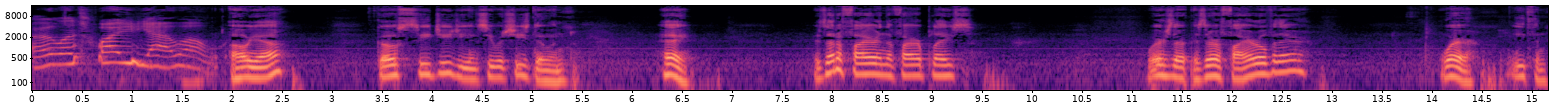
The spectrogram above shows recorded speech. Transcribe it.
I want to fly yellow. Oh yeah. Go see Gigi and see what she's doing. Hey, is that a fire in the fireplace? Where's there? Is there a fire over there? Where, Ethan?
